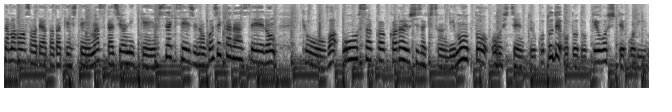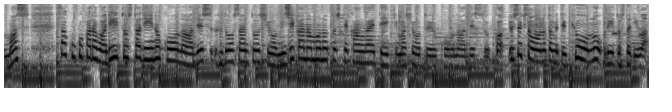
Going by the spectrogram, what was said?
生放送でお届けしています。ラジオ日経吉崎誠二の5時から正論今日は大阪から吉崎さんリモート出演ということでお届けをしております。さあここからはリートスタディのコーナーです。不動産投資を身近なものとして考えていきましょうというコーナーですが吉崎さんは改めて今日のリートスタディは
